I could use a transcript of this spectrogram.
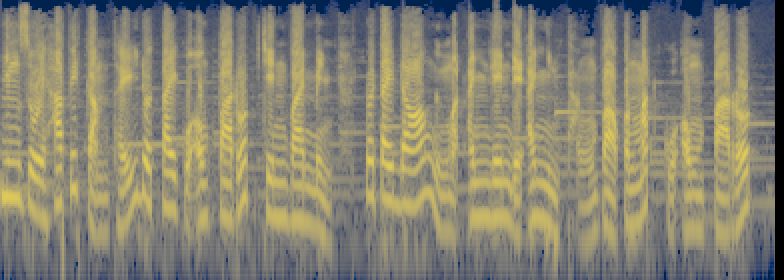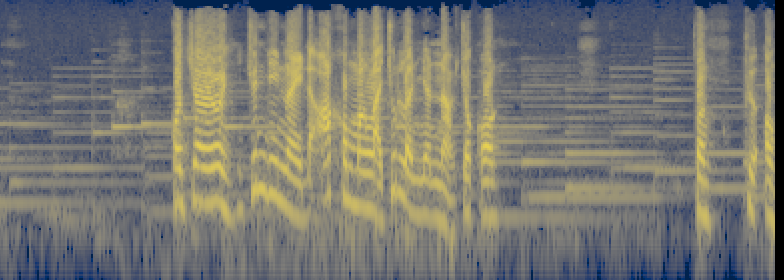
nhưng rồi Hafiz cảm thấy đôi tay của ông Parrot trên vai mình, đôi tay đó ngừng mặt anh lên để anh nhìn thẳng vào con mắt của ông Parrot. Con trai ơi, chuyến đi này đã không mang lại chút lợi nhuận nào cho con. Vâng, thưa ông.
